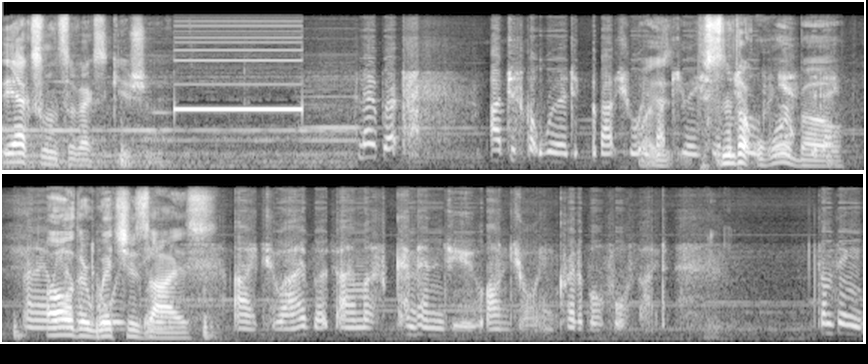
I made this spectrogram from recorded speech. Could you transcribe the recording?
The excellence of execution. Hello, Brett. I've just got word about your What is- evacuation. this of is the not children Orbo. yesterday. I know we Oh, they're witches' eyes. Eye to eye, but I must commend you on your incredible foresight. Something...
